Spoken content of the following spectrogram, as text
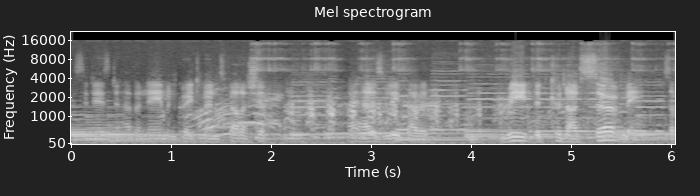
as it is to have a name in great men's fellowship, I had as lief have it reed that could not serve me, as a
